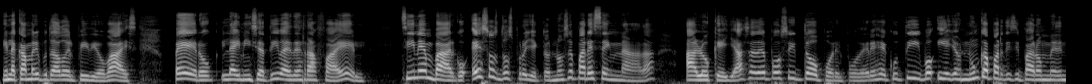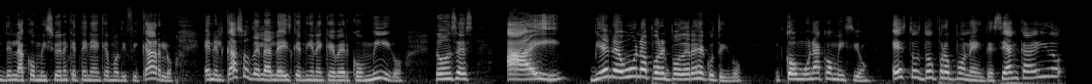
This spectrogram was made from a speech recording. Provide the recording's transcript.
y en la Cámara de Diputados el Pidio Báez, pero la iniciativa es de Rafael. Sin embargo, esos dos proyectos no se parecen nada a lo que ya se depositó por el Poder Ejecutivo y ellos nunca participaron en las comisiones que tenían que modificarlo. En el caso de la ley que tiene que ver conmigo. Entonces, ahí viene una por el Poder Ejecutivo con una comisión. Estos dos proponentes se han caído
